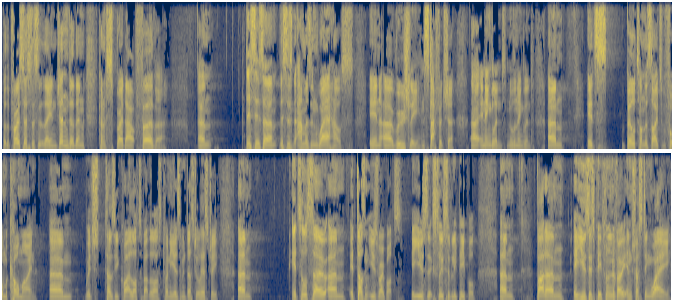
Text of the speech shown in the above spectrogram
But the processes that they engender then kind of spread out further. Um, this is um, this is an Amazon warehouse in uh, Rugeley in Staffordshire, uh, in England, northern England. Um, it's built on the site of a former coal mine, um, which tells you quite a lot about the last 20 years of industrial history. Um, it's also um, it doesn't use robots. It uses exclusively people. But um, it uses people in a very interesting way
